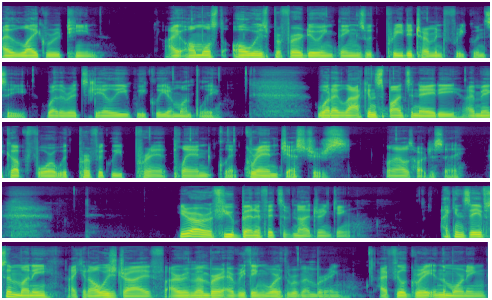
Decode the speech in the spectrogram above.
I like routine. I almost always prefer doing things with predetermined frequency, whether it's daily, weekly, or monthly. What I lack in spontaneity, I make up for with perfectly planned grand gestures. Well, that was hard to say. Here are a few benefits of not drinking. I can save some money. I can always drive. I remember everything worth remembering. I feel great in the morning.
